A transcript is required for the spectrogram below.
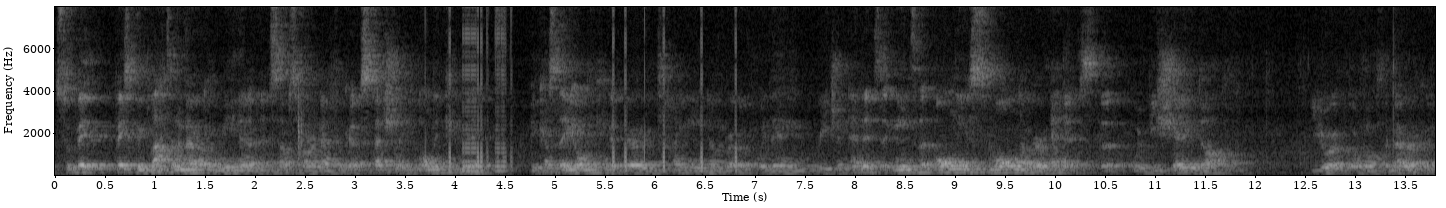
so ba basically Latin America, MENA, and Sub-Saharan Africa especially only commit, because they only commit a very tiny number of within region edits, it means that only a small number of edits that would be shaved off Europe or North America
